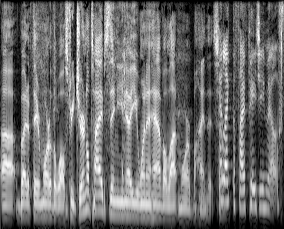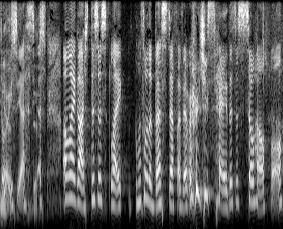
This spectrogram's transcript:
uh, but if they're more of the Wall Street Journal types, then you know you want to have a lot more behind it. So. I like the five page email stories. Yes, Yes, yes. yes, Oh my gosh, this is like some of the best stuff I've ever heard you say. This is so helpful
